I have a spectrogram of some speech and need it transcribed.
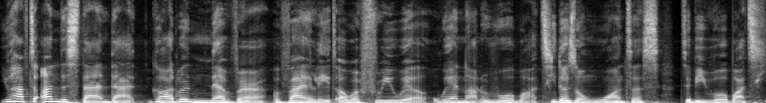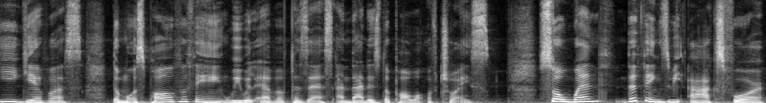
you have to understand that God will never violate our free will. We're not robots. He doesn't want us to be robots. He gave us the most powerful thing we will ever possess, and that is the power of choice. So when the things we ask for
